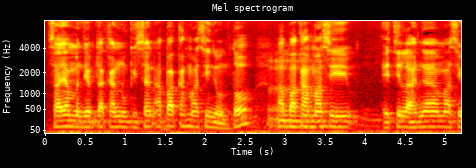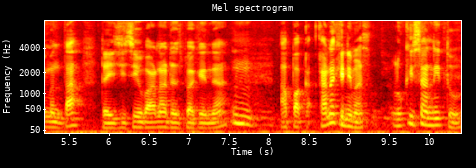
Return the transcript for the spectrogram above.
saya menciptakan lukisan? Apakah masih nyontoh? Apakah masih istilahnya masih mentah dari sisi warna dan sebagainya? Apakah karena gini mas lukisan itu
